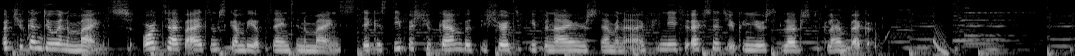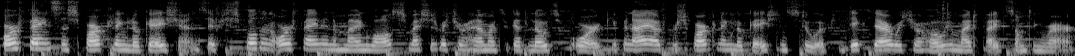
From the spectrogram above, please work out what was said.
What you can do in the mines. Ore type items can be obtained in the mines. Dig as deep as you can, but be sure to keep an eye on your stamina. If you need to exit, you can use the ladders to climb back up. Ore veins and sparkling locations. If you spot an ore vein in a mine wall, smash it with your hammer to get loads of ore. Keep an eye out for sparkling locations too. If you dig there with your hoe, you might find something rare.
